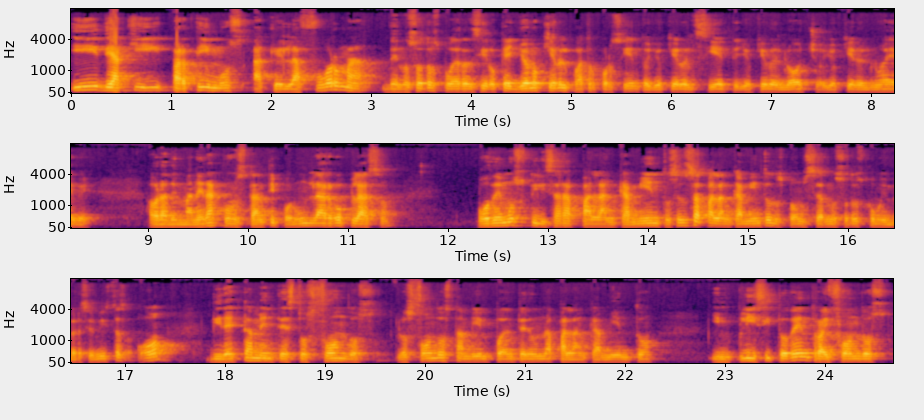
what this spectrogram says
y de aquí partimos a que la forma de nosotros poder decir, ok, yo no quiero el 4%, yo quiero el 7%, yo quiero el 8%, yo quiero el 9%. Ahora, de manera constante y por un largo plazo, podemos utilizar apalancamientos. Esos apalancamientos los podemos hacer nosotros como inversionistas o directamente estos fondos. Los fondos también pueden tener un apalancamiento implícito dentro. Hay fondos,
